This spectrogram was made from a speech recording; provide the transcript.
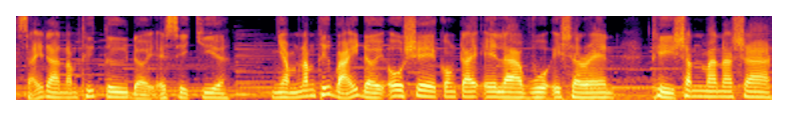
Xảy ra năm thứ tư đời Ezechia, nhằm năm thứ bảy đời Ose con trai Ela vua Israel, thì sanh Manasa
